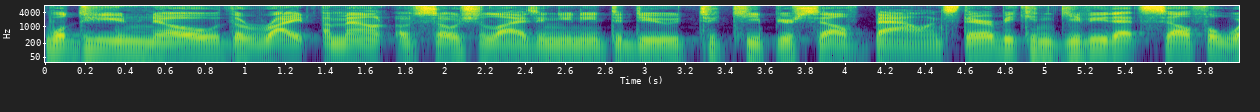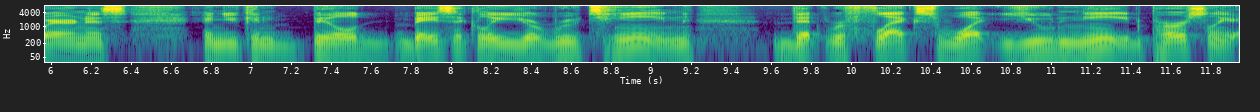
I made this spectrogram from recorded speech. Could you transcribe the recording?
Well, do you know the right amount of socializing you need to do to keep yourself balanced? Therapy can give you that self awareness and you can build basically your routine that reflects what you need personally.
